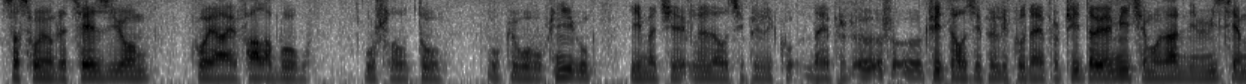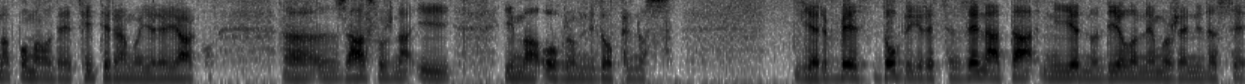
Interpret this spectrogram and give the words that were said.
sa svojom recenzijom koja je, hvala Bogu, ušla u tu u ovu knjigu, imaće gledalci priliku da je čitaoci priliku da je pročitaju, a mi ćemo u narednim emisijama pomalo da je citiramo jer je jako zaslužna i ima ogromni doprinos. Jer bez dobrih recenzenata ni jedno dijelo ne može ni da se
